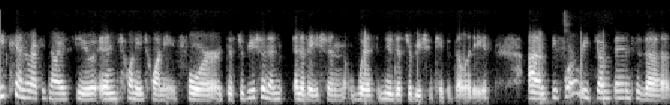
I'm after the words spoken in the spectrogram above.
BTN recognized you in 2020 for distribution and innovation with new distribution capabilities. Um, before we jump into the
